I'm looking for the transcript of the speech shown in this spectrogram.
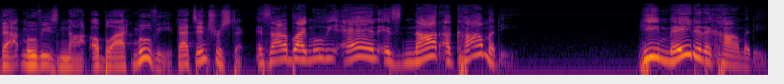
that movie's not a black movie. That's interesting. it's not a black movie and it's not a comedy. He made it a comedy.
